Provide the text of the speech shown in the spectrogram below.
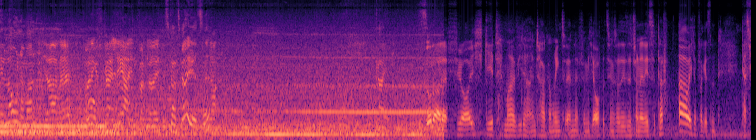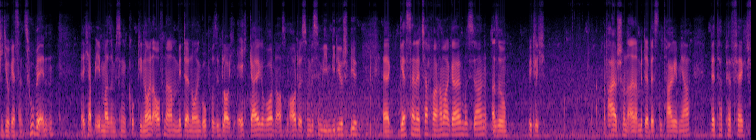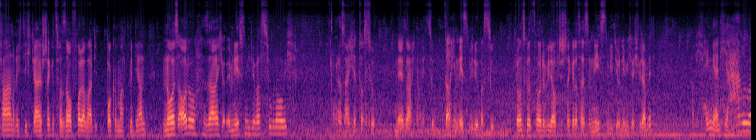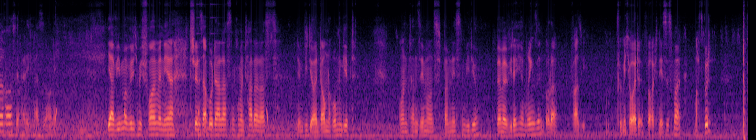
Eine Laune, Mann. Ja, ne? Vor allem ist geil leer im Vergleich. Ist ganz geil jetzt, ne? Ja. Geil. So Leute, für euch geht mal wieder ein Tag am Ring zu Ende. Für mich auch, beziehungsweise ist jetzt schon der nächste Tag. Aber ich habe vergessen, das Video gestern zu beenden. Ich habe eben mal so ein bisschen geguckt. Die neuen Aufnahmen mit der neuen GoPro sind, glaube ich, echt geil geworden aus dem Auto. Ist so ein bisschen wie im Videospiel. Äh, gestern der Tag war hammergeil, muss ich sagen. Also wirklich war schon einer mit der besten Tage im Jahr. Wetter perfekt, fahren richtig geil. Strecke zwar sau voll, aber hat die Bock gemacht mit Jan. Neues Auto, sage ich im nächsten Video was zu, glaube ich. Oder sage ich etwas zu? Ne, sage ich noch nicht zu. Sage ich im nächsten Video was zu. Für uns es heute wieder auf die Strecke, das heißt im nächsten Video nehme ich euch wieder mit. Aber ich hänge mir eigentlich hier Haare überall raus? Ich weiß es auch nicht. Ja, wie immer würde ich mich freuen, wenn ihr ein schönes Abo da lasst, einen Kommentar da lasst, dem Video einen Daumen nach oben gebt. Und dann sehen wir uns beim nächsten Video, wenn wir wieder hier am Ring sind. Oder quasi für mich heute, für euch nächstes Mal. Macht's gut.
